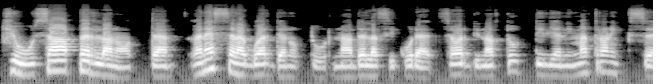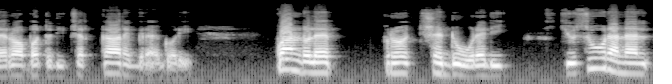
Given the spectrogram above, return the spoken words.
chiusa per la notte, Vanessa, la guardia notturna della sicurezza, ordina a tutti gli animatronics e robot di cercare Gregory. Quando le procedure di chiusura nel,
